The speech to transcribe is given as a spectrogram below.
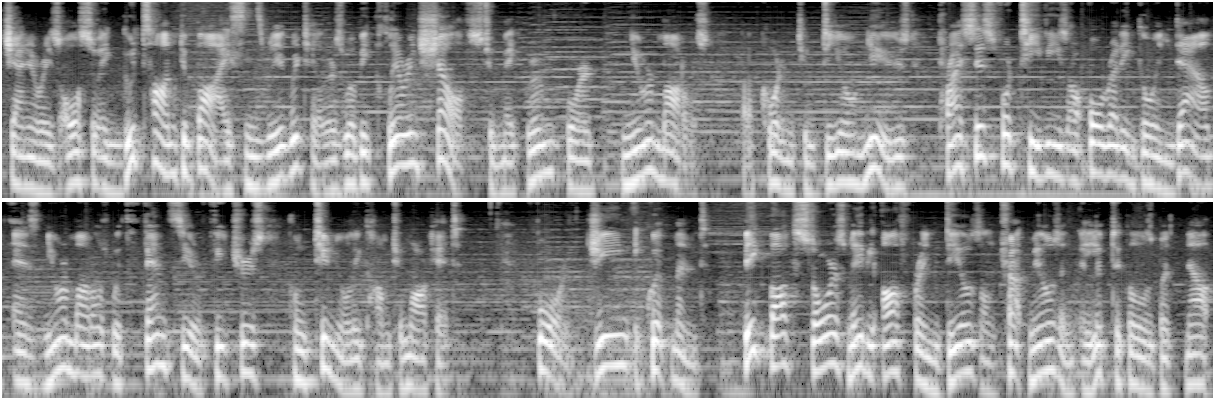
January is also a good time to buy since retailers will be clearing shelves to make room for newer models. But according to Deal News, prices for TVs are already going down as newer models with fancier features continually come to market. 4. Gym equipment. Big box stores may be offering deals on treadmills and ellipticals, but now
